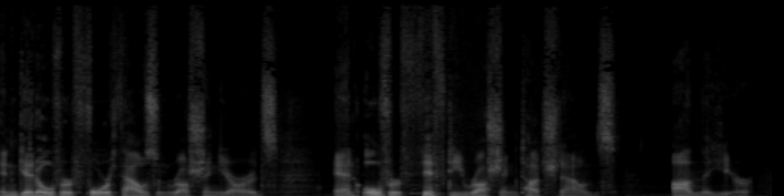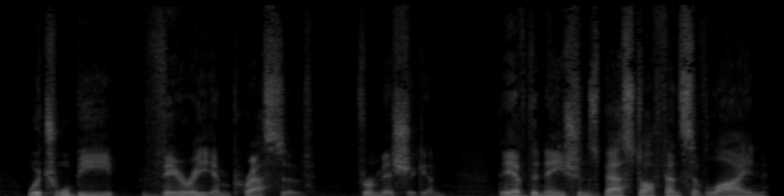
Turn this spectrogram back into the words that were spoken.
and get over 4,000 rushing yards and over 50 rushing touchdowns on the year, which will be very impressive for Michigan. They have the nation's best offensive line,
